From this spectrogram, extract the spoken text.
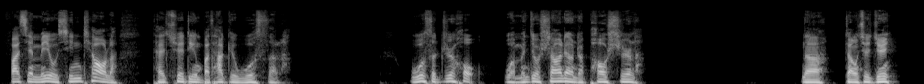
发现没有心跳了，才确定把她给捂死了。捂死之后，我们就商量着抛尸了。那张学军，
